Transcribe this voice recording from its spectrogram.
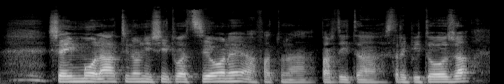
si è immolato in ogni situazione, ha fatto una partita strepitosa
